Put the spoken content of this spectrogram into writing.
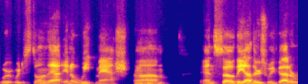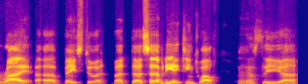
we're we're distilling that in a wheat mash. Mm-hmm. Um, and so the others we've got a rye uh, base to it, but uh, 70, 18, 12 yeah. is the uh,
